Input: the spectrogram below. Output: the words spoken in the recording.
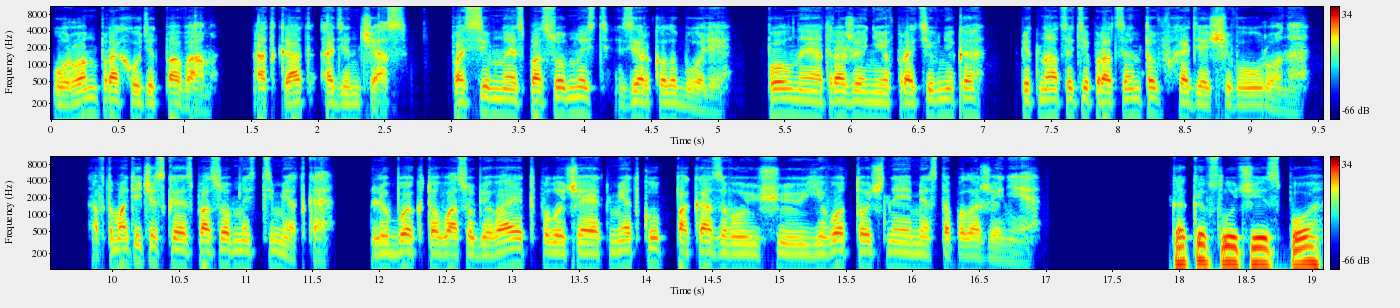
Урон проходит по вам. Откат – 1 час. Пассивная способность – зеркало боли. Полное отражение в противника – 15% входящего урона. Автоматическая способность метка. Любой, кто вас убивает, получает метку, показывающую его точное местоположение. Как и в случае с По,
